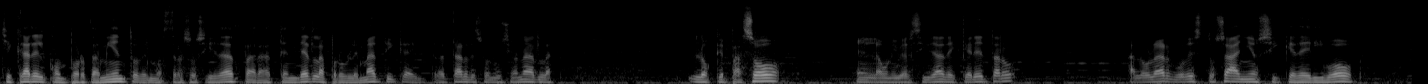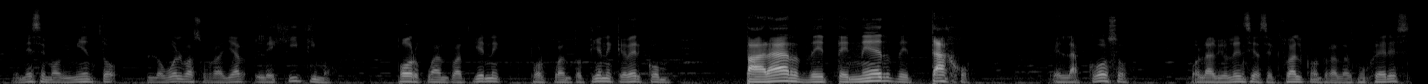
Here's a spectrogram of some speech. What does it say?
checar el comportamiento de nuestra sociedad para atender la problemática y tratar de solucionarla lo que pasó en la Universidad de Querétaro a lo largo de estos años y que derivó en ese movimiento lo vuelvo a subrayar, legítimo, por cuanto tiene, por cuanto tiene que ver con parar, detener de tajo el acoso o la violencia sexual contra las mujeres,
